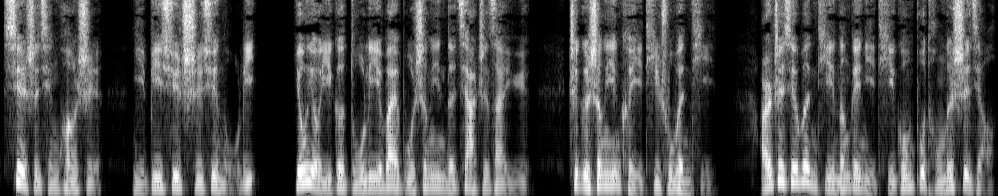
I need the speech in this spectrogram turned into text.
现实情况是你必须持续努力，拥有一个独立外部声音的价值在于，这个声音可以提出问题，而这些问题能给你提供不同的视角，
